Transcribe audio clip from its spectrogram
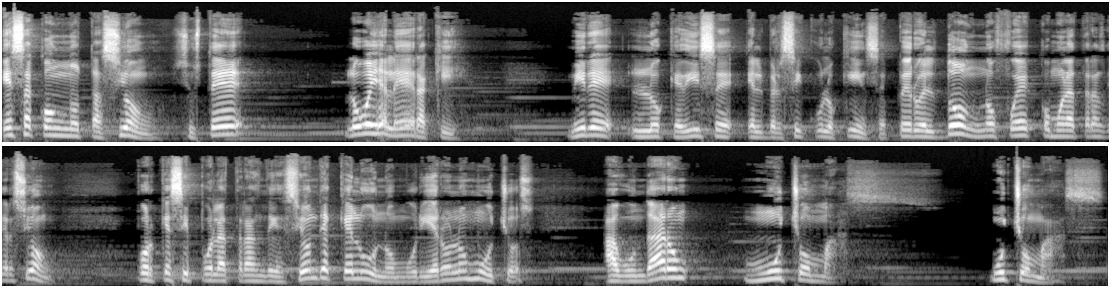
esa connotación, si usted lo voy a leer aquí, mire lo que dice el versículo 15, pero el don no fue como la transgresión, porque si por la transgresión de aquel uno murieron los muchos, abundaron mucho más, mucho más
